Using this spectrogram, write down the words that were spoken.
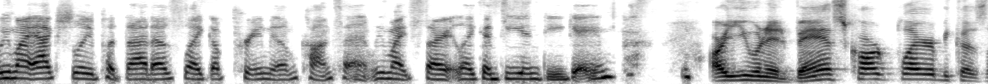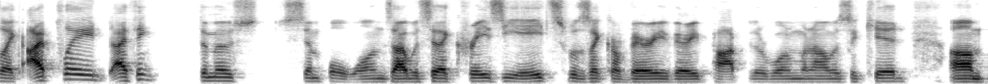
we might actually put that as like a premium content. We might start like a D&D game. Are you an advanced card player? Because like I played, I think the most simple ones I would say like Crazy Eights was like a very very popular one when I was a kid. Um,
